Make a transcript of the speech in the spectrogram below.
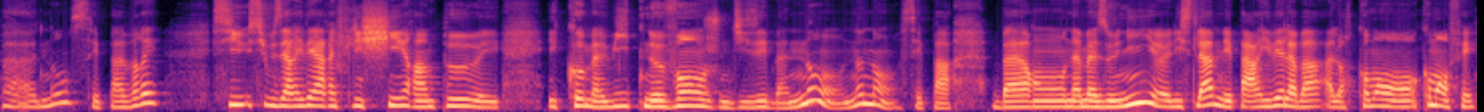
bah non, c'est pas vrai. Si, si vous arrivez à réfléchir un peu et, et comme à 8-9 ans, je me disais bah non, non, non, c'est pas. Bah en Amazonie, euh, l'islam n'est pas arrivé là-bas. Alors comment, comment on fait?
